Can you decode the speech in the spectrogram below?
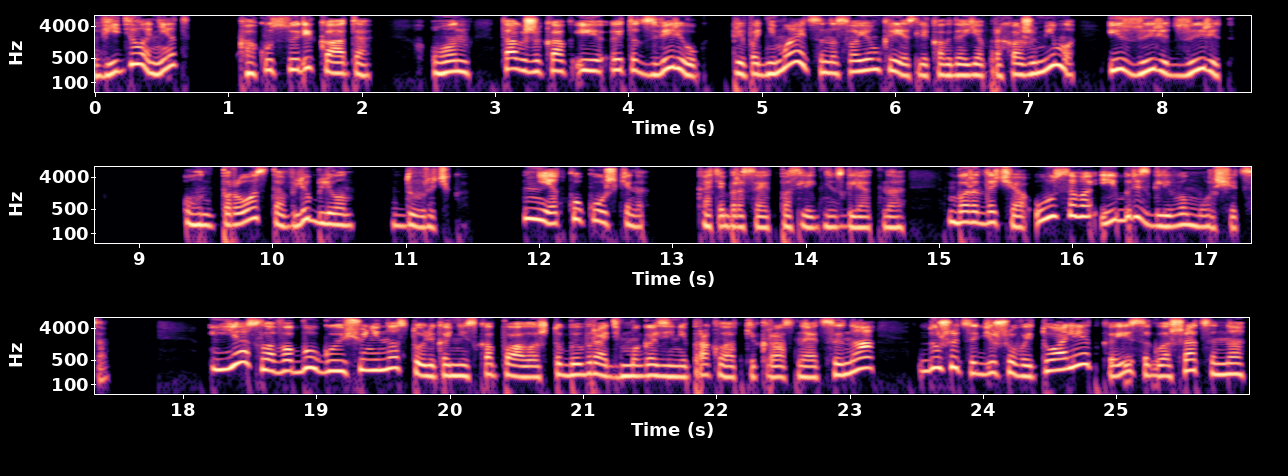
Видела, нет? Как у суриката. Он, так же, как и этот зверек, приподнимается на своем кресле, когда я прохожу мимо, и зырит-зырит. Он просто влюблен, дурочка. Нет, Кукушкина. Катя бросает последний взгляд на бородача Усова и брезгливо морщится. Я, слава богу, еще не настолько не скопала, чтобы брать в магазине прокладки «Красная цена», душиться дешевой туалеткой и соглашаться на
